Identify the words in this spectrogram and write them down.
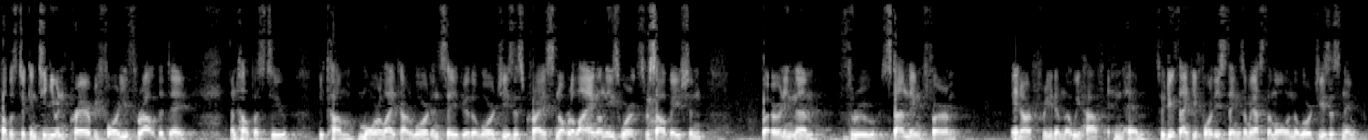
help us to continue in prayer before you throughout the day, and help us to become more like our Lord and Savior, the Lord Jesus Christ, not relying on these works for salvation, but earning them through standing firm in our freedom that we have in Him. So we do thank you for these things, and we ask them all in the Lord Jesus' name.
